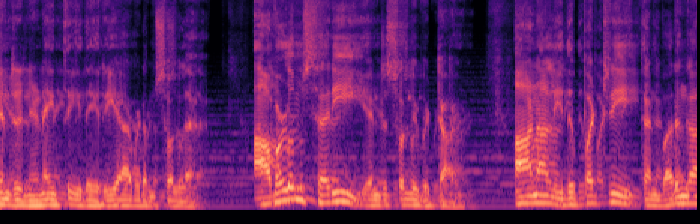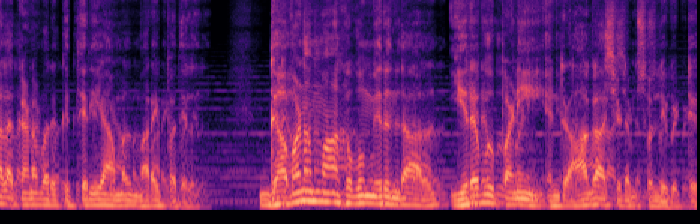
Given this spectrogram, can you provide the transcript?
என்று நினைத்து இதை ரியாவிடம் சொல்ல அவளும் சரி என்று சொல்லிவிட்டாள். ஆனால் இது பற்றி தன் வருங்கால கணவருக்கு தெரியாமல் மறைப்பதில் கவனமாகவும் இருந்தால் இரவு பணி என்று ஆகாஷிடம் சொல்லிவிட்டு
